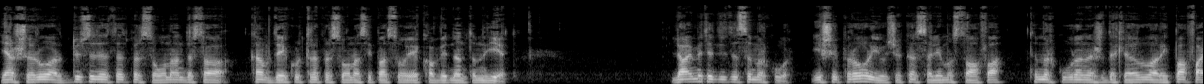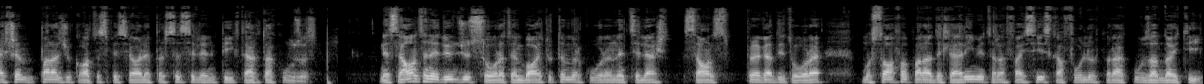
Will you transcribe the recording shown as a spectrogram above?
Janë shëruar 48 persona, ndërsa kanë vdekur 3 persona si pasojë e COVID-19. Lajmet e ditës së mërkurë, Ish-eprori i UÇK-së Salih Mustafa, të mërkurën është deklaruar i pafajshëm para Gjykatës Speciale për secilin pikë të aktakuzës. Në seancën e dytë gjyqësore të mbajtur të mërkurën e cila është seancë përgatitore, Mustafa para deklarimit rreth fajësisë ka folur për akuzat ndaj tij.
